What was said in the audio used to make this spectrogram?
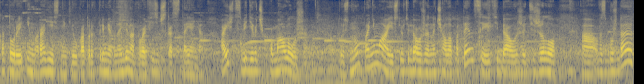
которые им ровесники, у которых примерно одинаковое физическое состояние, а ищут себе девочек помоложе. То есть, ну, понимаю, если у тебя уже начало потенции, тебя уже тяжело а, возбуждают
